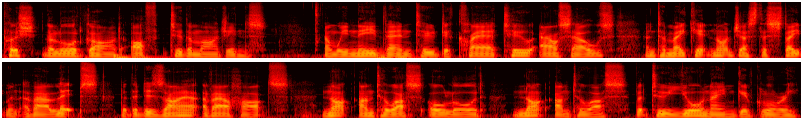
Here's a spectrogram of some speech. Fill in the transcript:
push the Lord God off to the margins. And we need then to declare to ourselves and to make it not just the statement of our lips, but the desire of our hearts, not unto us, O Lord, not unto us, but to your name give glory,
